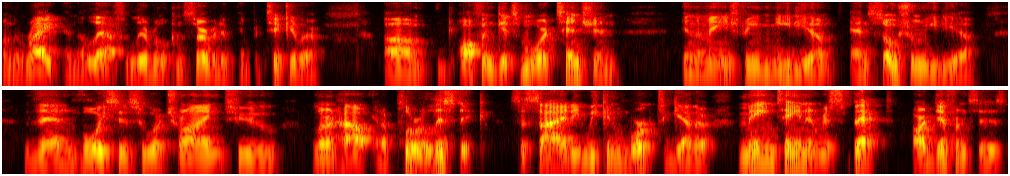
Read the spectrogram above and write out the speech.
on the right and the left, liberal, conservative in particular, um, often gets more attention in the mainstream media and social media than voices who are trying to learn how, in a pluralistic society, we can work together, maintain and respect our differences,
